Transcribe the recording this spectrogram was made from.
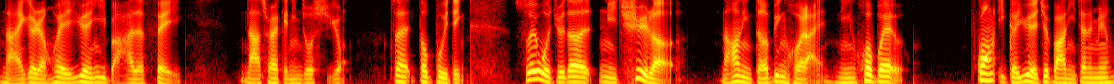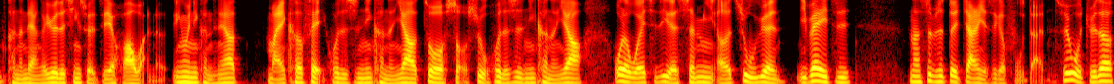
哪一个人会愿意把他的肺拿出来给您做使用？这都不一定。所以我觉得你去了，然后你得病回来，你会不会光一个月就把你在那边可能两个月的薪水直接花完了？因为你可能要。埋一颗肺，或者是你可能要做手术，或者是你可能要为了维持自己的生命而住院一辈子，那是不是对家人也是一个负担？所以我觉得，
